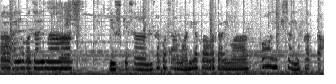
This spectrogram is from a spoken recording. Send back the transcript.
あおはようございます。ゆうすけさん、りさこさんもありがとうございます。おー、ゆきさんよかった。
